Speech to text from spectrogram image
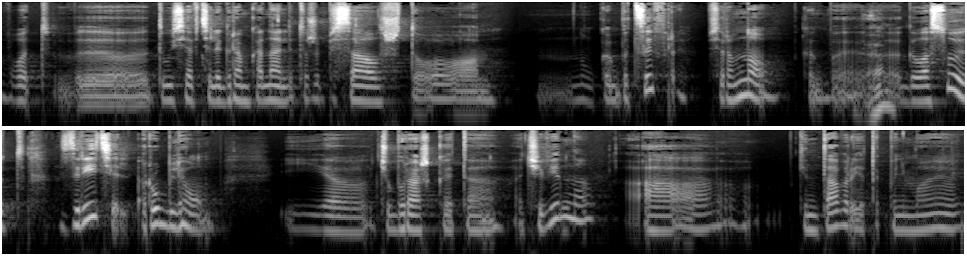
Вот, э, ты у себя в телеграм-канале тоже писал, что ну, как бы цифры все равно как бы да. голосует зритель рублем. И э, Чебурашка это очевидно, а Кентавр, я так понимаю.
